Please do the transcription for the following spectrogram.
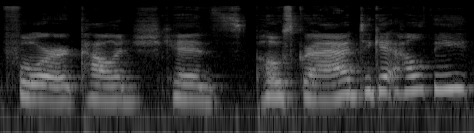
for college kids post grad to get healthy,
